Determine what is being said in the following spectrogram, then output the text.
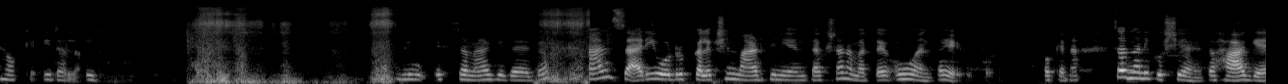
ಓಕೆ ಇದಲ್ಲ, ಇದು. ಬ್ಲೂ ಎಷ್ಟು ಚೆನ್ನಾಗಿದೆ ಇದು ನಾನು ಸ್ಯಾರಿ ಓಡ್ರ್ ಕಲೆಕ್ಷನ್ ಮಾಡ್ತೀನಿ ಅಂದ ತಕ್ಷಣ ನಮ್ಮ ಮತ್ತೆ ಹ್ಞೂ ಅಂತ ಹೇಳಿದ್ರು ಓಕೆನಾ ಸೊ ಅದು ನನಗೆ ಖುಷಿ ಆಯಿತು. ಹಾಗೆ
